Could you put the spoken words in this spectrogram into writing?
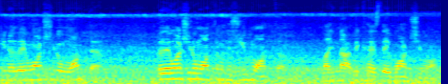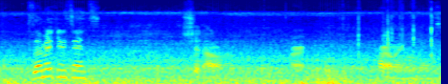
you know, they want you to want them. But they want you to want them because you want them. Like, not because they want you want them. Does that make any sense? Shit, I don't know. Alright. Probably make any sense.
